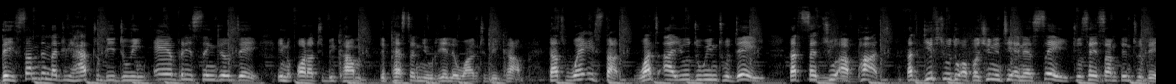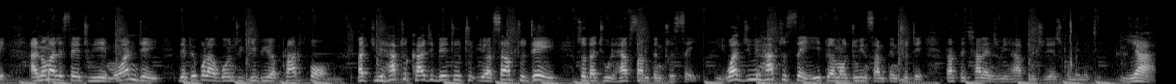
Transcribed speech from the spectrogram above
There is something that you have to be doing every single day in order to become the person you really want to become. That's where it starts. What are you doing today that sets you hmm. apart, that gives you the opportunity and a say to say something today? I normally say to him, one day the people are going to give you a platform, but you have to cultivate it to yourself today so that you will have something to say. What do you have to say if you're not doing something today? That's the challenge we have in today's community. Yeah.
